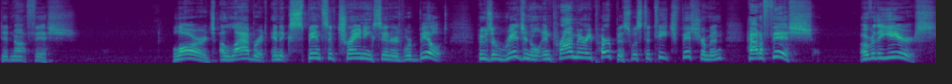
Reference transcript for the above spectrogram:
did not fish. Large, elaborate, and expensive training centers were built whose original and primary purpose was to teach fishermen how to fish. Over the years,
